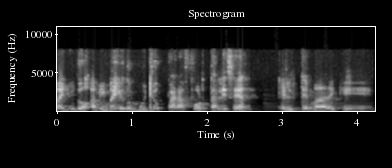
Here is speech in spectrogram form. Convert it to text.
me, ayudó, a mí me ayudó mucho para fortalecer el tema de que,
